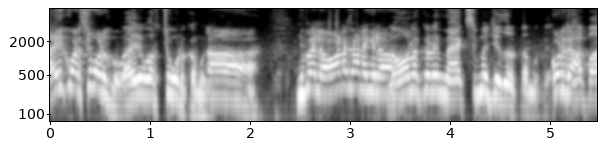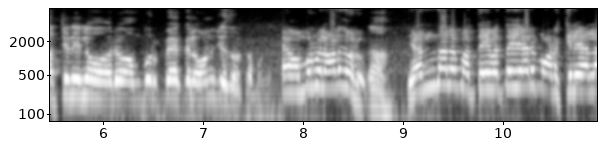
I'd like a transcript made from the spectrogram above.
അതിൽ കുറച്ച് കൊടുക്കും. അതിൽ കുറച്ച് കൊടുക്കാം ഇനിയിപ്പോ ലോണൊക്കെ ആണെങ്കിലോ? ലോണൊക്കെ മാക്സിമം ചെയ്ത് കൊടുക്കാം നമുക്ക്. കൊടുക്കാം. പാർട്ടിയാണെങ്കിലും ഓരോ അമ്പത് റുപ്യൊക്കെ ലോൺ ചെയ്ത് കൊടുക്കാം നമുക്ക്. ഒമ്പത് റുപ്യ ലോൺ കയറും ആ. എന്തായാലും പത്ത് ഇരുപത്തയ്യായിരം മുടക്കിൽ അല്ല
